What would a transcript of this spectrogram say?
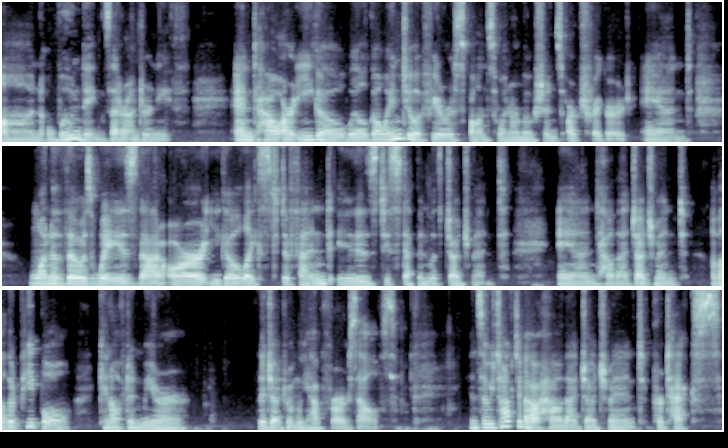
on woundings that are underneath and how our ego will go into a fear response when our emotions are triggered. And one of those ways that our ego likes to defend is to step in with judgment, and how that judgment of other people can often mirror the judgment we have for ourselves. And so we talked about how that judgment protects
